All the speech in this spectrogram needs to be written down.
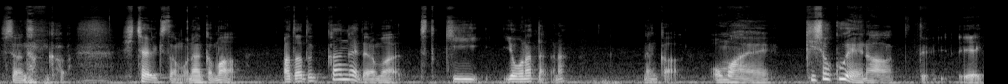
そしたらなんかひちゃゆきさんもなんかまあ後々考えたらまあちょっと気ようなったんかな。なんか「お前気色ええな」って「え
